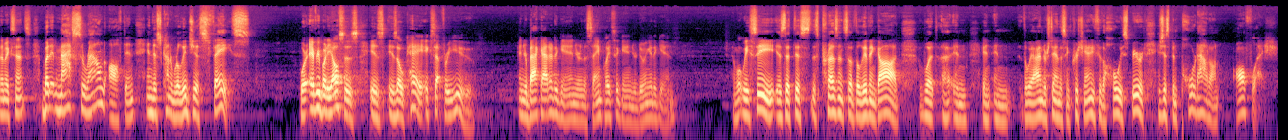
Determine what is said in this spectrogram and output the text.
That makes sense? But it masks around often in this kind of religious face where everybody else is, is, is okay except for you. And you're back at it again, you're in the same place again, you're doing it again. And what we see is that this, this presence of the living God, what uh, in, in, in the way I understand this in Christianity through the Holy Spirit, has just been poured out on all flesh.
